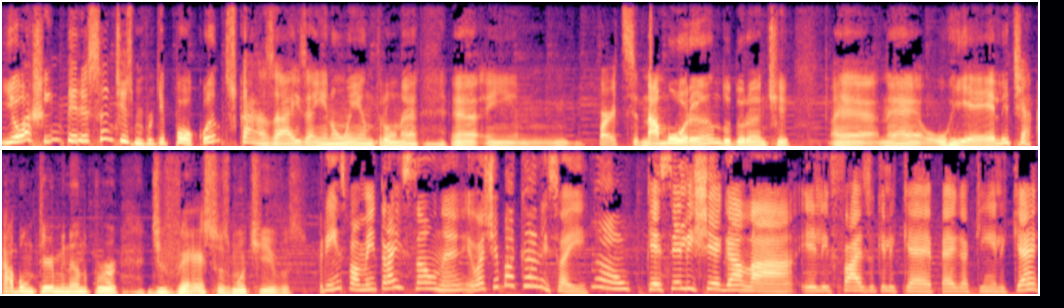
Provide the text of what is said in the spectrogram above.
E eu achei interessantíssimo, porque, pô, quantos casais aí não entram, né, é, em, em partici- namorando durante é, né, o reality acabam terminando por diversos motivos. Principalmente traição, né? Eu achei bacana isso aí. Não. Porque se ele chega lá, ele faz o que ele quer, pega quem ele quer,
